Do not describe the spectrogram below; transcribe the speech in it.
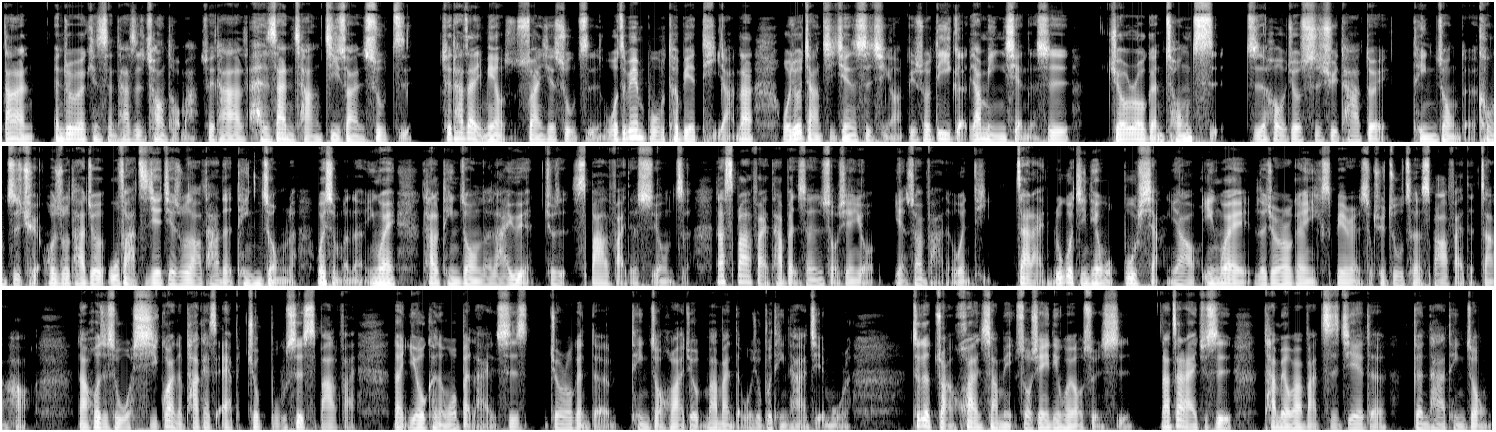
当然，Andrew Wilkinson 他是创投嘛，所以他很擅长计算数字，所以他在里面有算一些数字。我这边不特别提啊，那我就讲几件事情啊。比如说，第一个比较明显的是，Joe Rogan 从此之后就失去他对听众的控制权，或者说他就无法直接接触到他的听众了。为什么呢？因为他的听众的来源就是 Spotify 的使用者。那 Spotify 它本身首先有演算法的问题。再来，如果今天我不想要因为 The Joe Rogan Experience 去注册 Spotify 的账号，那或者是我习惯的 Podcast App 就不是 Spotify，那也有可能我本来是 Joe Rogan 的听众，后来就慢慢的我就不听他的节目了。这个转换上面，首先一定会有损失。那再来就是他没有办法直接的跟他听众，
